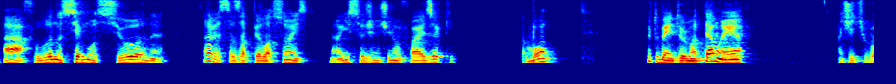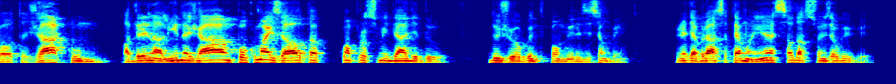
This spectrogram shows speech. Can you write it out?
Ah, fulano se emociona, sabe essas apelações? Não, isso a gente não faz aqui, tá bom? Muito bem, turma, até amanhã a gente volta já com adrenalina já um pouco mais alta com a proximidade do, do jogo entre Palmeiras e São Bento. Grande abraço, até amanhã, saudações ao Viver.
